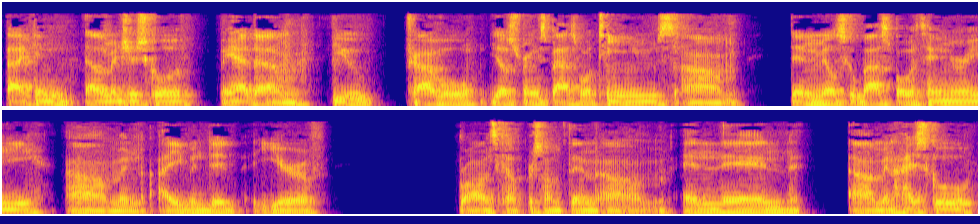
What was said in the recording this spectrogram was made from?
back in elementary school, we had um, a few travel Yellow Springs basketball teams. Um, then middle school basketball with Henry. Um, and I even did a year of bronze cup or something. Um, and then um, in high school,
